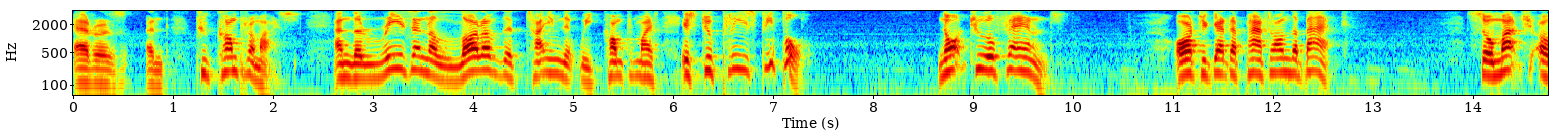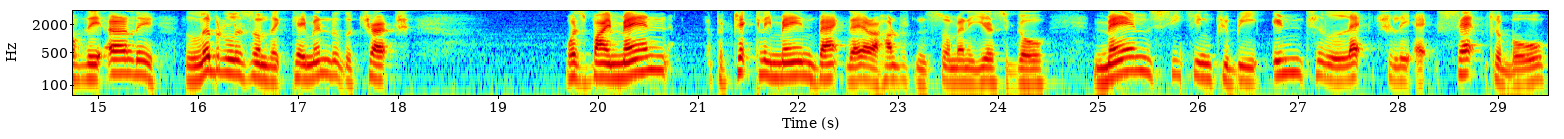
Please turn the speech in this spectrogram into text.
errors and to compromise. And the reason a lot of the time that we compromise is to please people, not to offend or to get a pat on the back. So much of the early liberalism that came into the church was by men, particularly men back there a hundred and so many years ago, men seeking to be intellectually acceptable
